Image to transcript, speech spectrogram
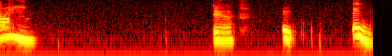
Nein. Der. Oh. Oh.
